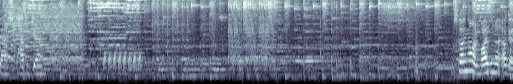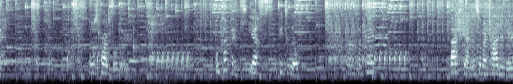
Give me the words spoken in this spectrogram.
Bash, happy jam. What's going on? Why isn't it? Okay. What does prize ball do? Cupcakes. Yes, pizza wheel. Uh, cupcake. Bash jam, that's what I tried to do.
